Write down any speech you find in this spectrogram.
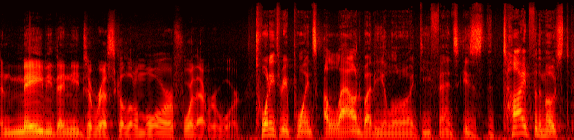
and maybe they need to risk a little more for that reward. 23 points allowed by the Illinois defense is the tied for the most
